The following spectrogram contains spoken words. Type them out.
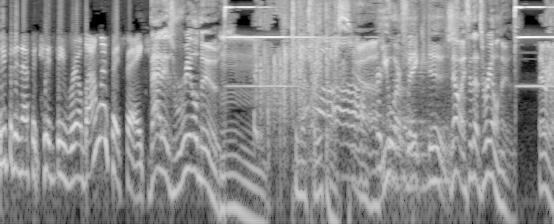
stupid enough it could be real, but I'm going to say fake. That is real news. Too much faith in us. Yeah. You are fake news. No, I said that's real news. There we go.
